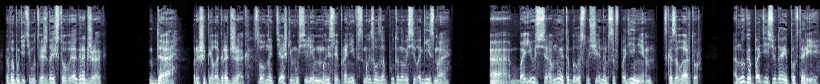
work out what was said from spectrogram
— вы будете утверждать, что вы Аграджак». «Да», — прошипел Аграджак, словно тяжким усилием мысли проник в смысл запутанного силлогизма. «А, боюсь, все равно это было случайным совпадением», — сказал Артур. «А ну-ка, поди сюда и повтори»,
